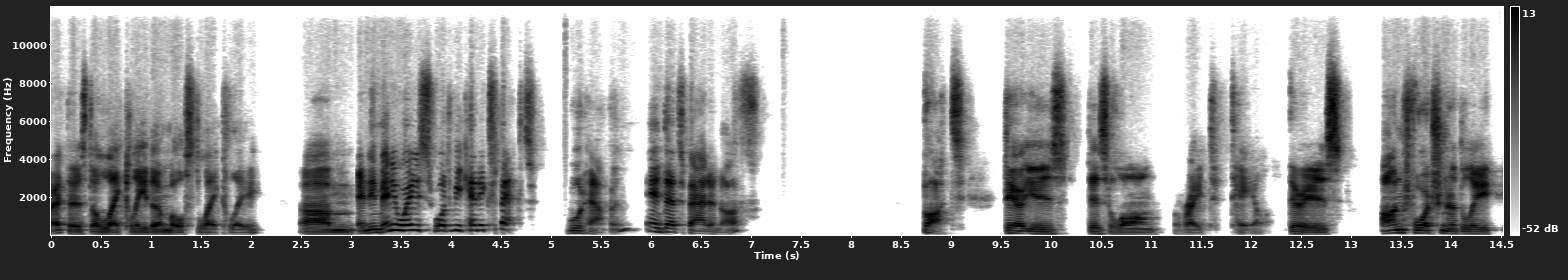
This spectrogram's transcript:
Right? There's the likely, the most likely. Um, and in many ways, what we can expect would happen, and that's bad enough. But there is this long right tail. There is, unfortunately,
